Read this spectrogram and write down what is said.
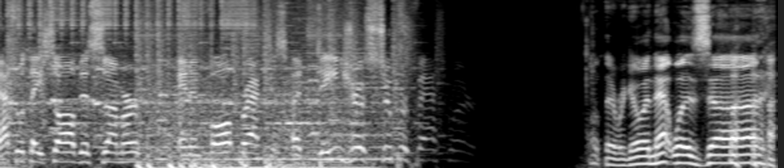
That's what they saw this summer and in fall practice. A dangerous, super fast. Oh, there we go. And that was uh,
